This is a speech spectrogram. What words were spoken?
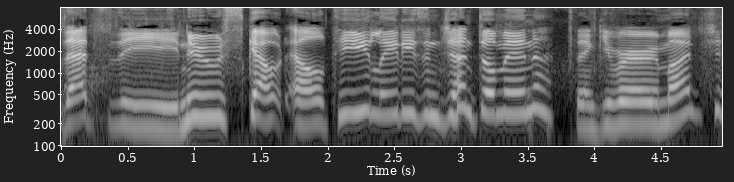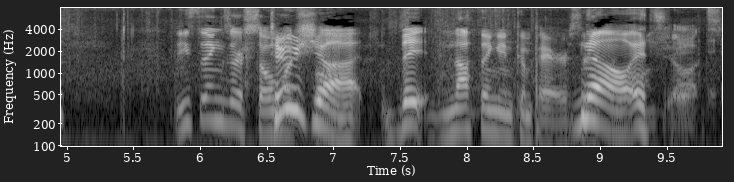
That's the new Scout LT, ladies and gentlemen. Thank you very much. These things are so Two much shots. They. Nothing in comparison. no, it's shots.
